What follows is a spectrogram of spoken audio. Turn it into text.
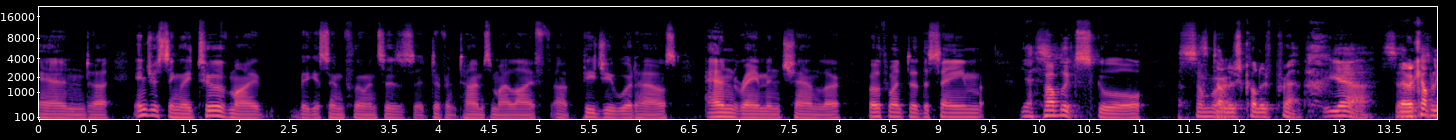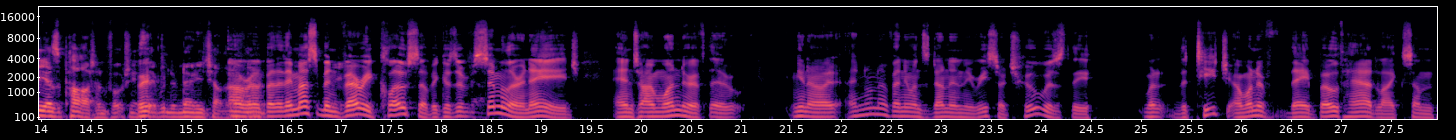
And uh, interestingly, two of my biggest influences at different times in my life, uh, P.G. Wodehouse and Raymond Chandler, both went to the same yes, public school somewhere. Dulwich College Prep. Yeah, so They're a couple of years apart, unfortunately. So they wouldn't have known each other. Oh, really? But they must have been very close though, because they're similar in age. And I wonder if they're, you know, I, I don't know if anyone's done any research. Who was the, when the teacher? I wonder if they both had like some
